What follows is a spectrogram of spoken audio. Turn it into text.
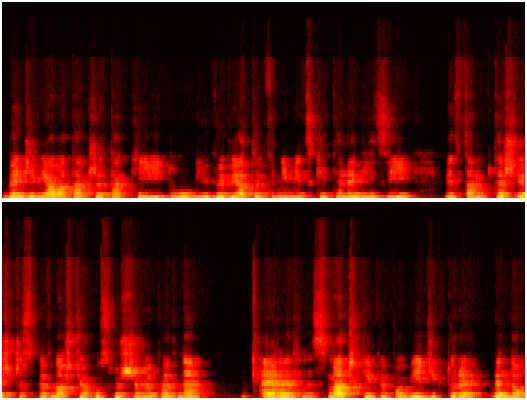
będzie miała także taki długi wywiad w niemieckiej telewizji więc tam też jeszcze z pewnością usłyszymy pewne e, smaczki wypowiedzi, które będą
